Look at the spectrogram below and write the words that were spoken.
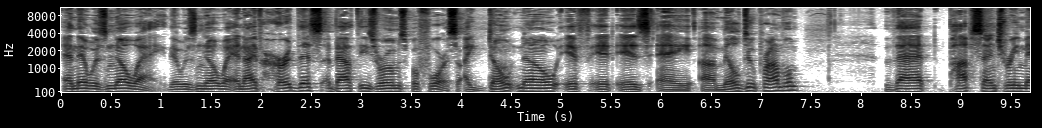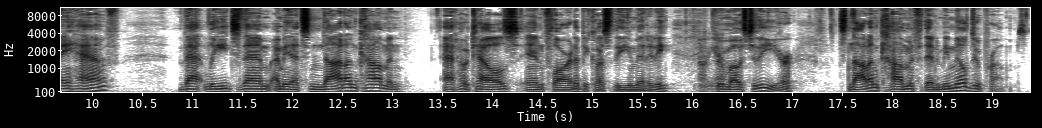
and there was no way. There was no way. And I've heard this about these rooms before, so I don't know if it is a, a mildew problem that Pop Century may have that leads them. I mean, that's not uncommon at hotels in Florida because of the humidity oh, yeah. through most of the year. It's not uncommon for there to be mildew problems.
